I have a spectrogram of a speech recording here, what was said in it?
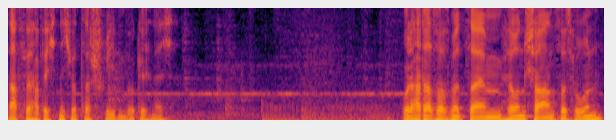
Dafür habe ich nicht unterschrieben, wirklich nicht. Oder hat das was mit seinem Hirnschaden zu tun?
